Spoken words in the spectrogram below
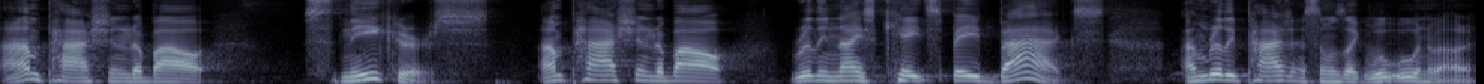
I'm passionate about sneakers. I'm passionate about really nice Kate Spade bags. I'm really passionate. Someone's like woo wooing about it.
